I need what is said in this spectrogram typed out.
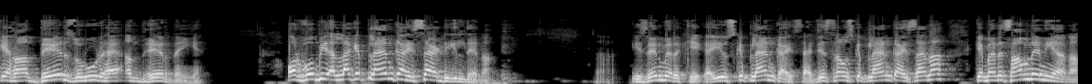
کے ہاں دیر ضرور ہے، اندھیر نہیں ہے۔ اور وہ بھی اللہ کے پلان کا حصہ ہے ڈھیل دینا۔ ہاں، یہ ذہن میں رکھیے گا، یہ اس کے پلان کا حصہ ہے۔ جس طرح اس کے پلان کا حصہ ہے نا کہ میں نے سامنے نہیں آنا،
